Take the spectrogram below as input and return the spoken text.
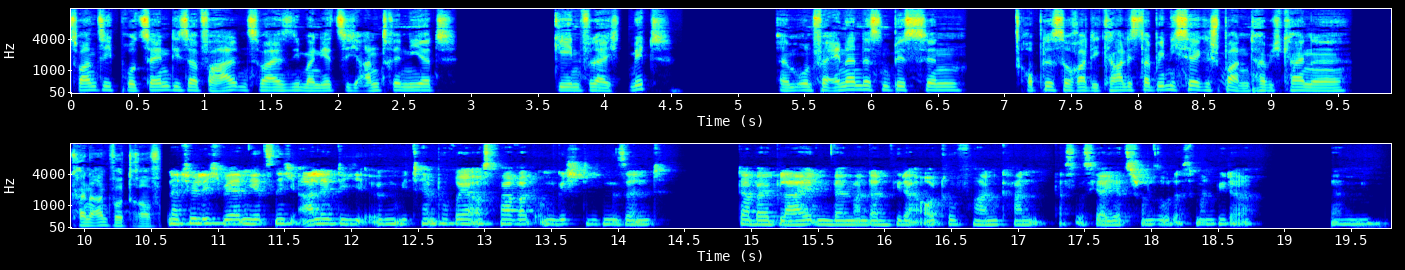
20 Prozent dieser Verhaltensweisen, die man jetzt sich antrainiert, gehen vielleicht mit ähm, und verändern das ein bisschen. Ob das so radikal ist, da bin ich sehr gespannt. Habe ich keine, keine Antwort drauf. Natürlich werden jetzt nicht alle, die irgendwie temporär aufs Fahrrad umgestiegen sind, dabei bleiben, wenn man dann wieder Auto fahren kann. Das ist ja jetzt schon so, dass man wieder ähm,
